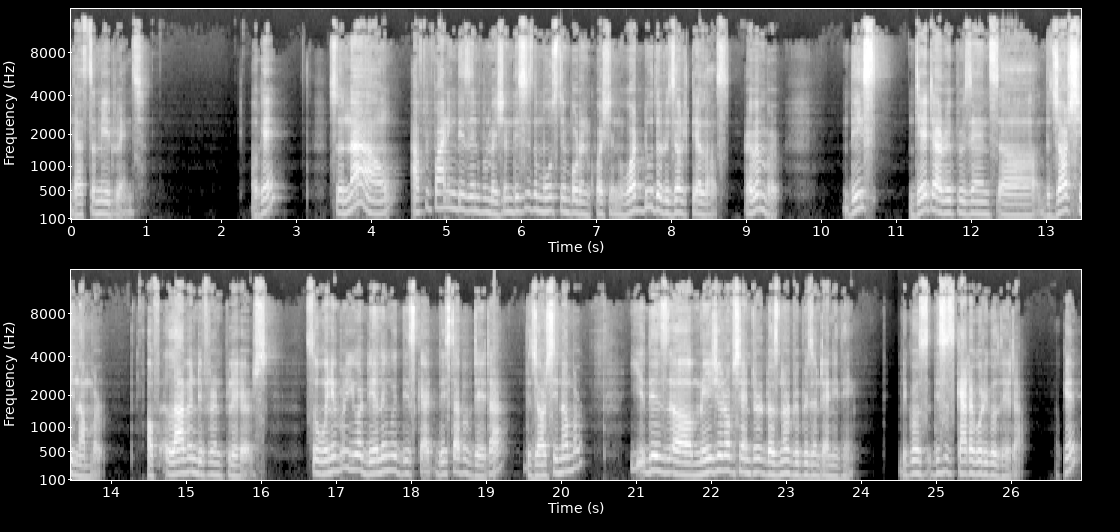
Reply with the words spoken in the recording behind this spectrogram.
that's the mid-range. Okay? So now after finding this information this is the most important question. What do the result tell us? Remember this data represents uh, the jersey number of 11 different players. So whenever you are dealing with this cat this type of data the jersey number this uh, measure of center does not represent anything because this is categorical data okay?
